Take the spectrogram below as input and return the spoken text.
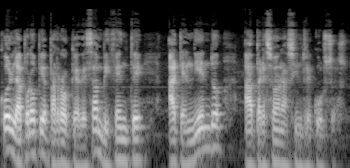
con la propia parroquia de San Vicente, atendiendo a personas sin recursos.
